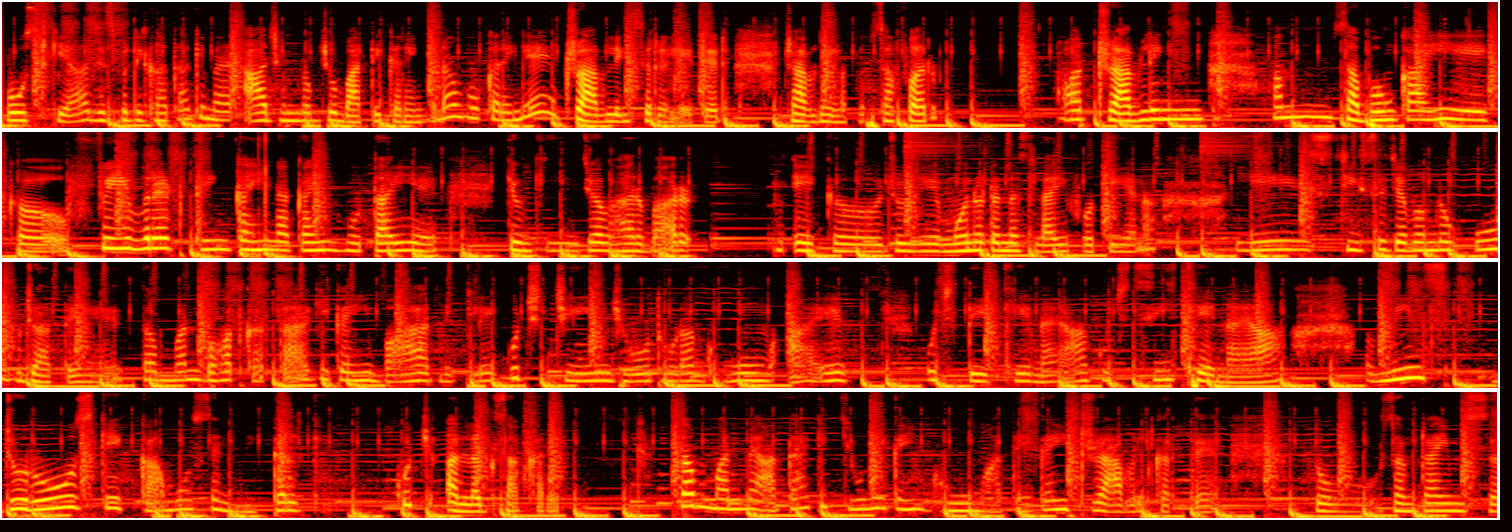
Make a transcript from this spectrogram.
पोस्ट किया जिस पर लिखा था कि मैं, आज हम लोग जो बातें करेंगे ना, वो करेंगे ट्रैवलिंग से रिलेटेड ट्रैवलिंग मतलब सफ़र। और ट्रैवलिंग हम सबों का ही एक फेवरेट थिंग कहीं ना कहीं होता ही है, क्योंकि जब हर बार एक, जो ये मोनोटनस लाइफ होती है ना, ये इस चीज़ से जब हम लोग ऊब जाते हैं, तब मन बहुत करता है कि कहीं बाहर निकले, कुछ चेंज हो, थोड़ा घूम आए, कुछ देखे नया, कुछ सीखे नया। मीन्स जो रोज़ के कामों से निकल के कुछ अलग सा करें। तब मन में आता है कि क्यों नहीं कहीं घूम आते हैं, कहीं ट्रैवल करते हैं। तो समटाइम्स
